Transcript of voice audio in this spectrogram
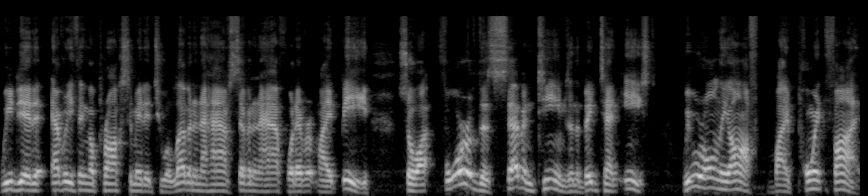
We did everything approximated to 11 and a half, seven and a half, whatever it might be. So uh, four of the seven teams in the Big Ten East, we were only off by 0.5.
